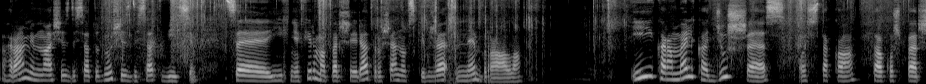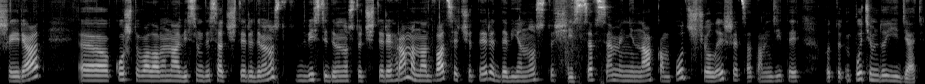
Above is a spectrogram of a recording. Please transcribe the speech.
грамів на 61,68. Це їхня фірма, перший ряд Рошеновський вже не брала. І карамелька Дюшес, ось така, також перший ряд. Е, Коштувала вона 84,90, 294 грама на 24,96. Це все мені на компот, що лишиться, там діти потім доїдять.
